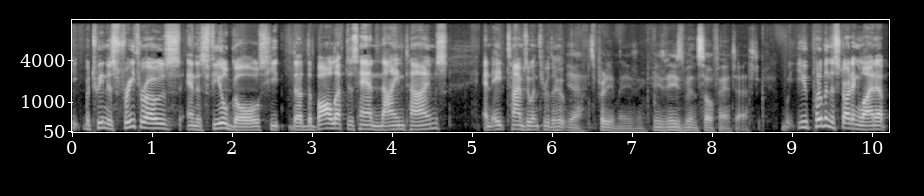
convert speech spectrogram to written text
He, between his free throws and his field goals, he, the, the ball left his hand nine times. And eight times it went through the hoop. Yeah, it's pretty amazing. He's, he's been so fantastic. You put him in the starting lineup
